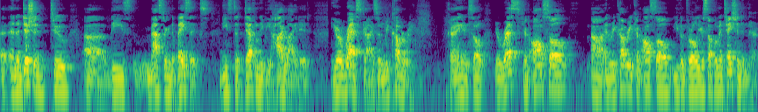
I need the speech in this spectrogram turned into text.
uh, in addition to uh, these mastering the basics, needs to definitely be highlighted. Your rest, guys, and recovery. Okay, and so your rest can also uh, and recovery can also you can throw your supplementation in there.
